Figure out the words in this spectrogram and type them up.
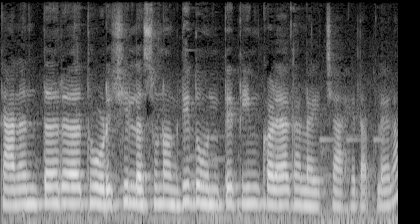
त्यानंतर थोडीशी लसूण अगदी दोन ते तीन कळ्या घालायच्या आहेत आपल्याला.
